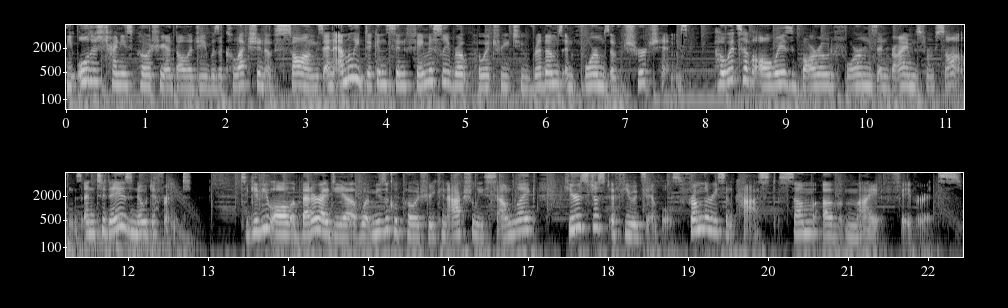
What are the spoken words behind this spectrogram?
The oldest Chinese poetry anthology was a collection of songs, and Emily Dickinson famously wrote poetry to rhythms and forms of church hymns. Poets have always borrowed forms and rhymes from songs, and today is no different. To give you all a better idea of what musical poetry can actually sound like, here's just a few examples from the recent past, some of my favorites.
